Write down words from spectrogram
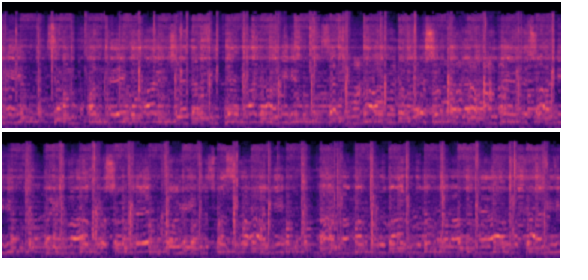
alalim Sen halde kolay çedersin ben alalim Sen babanı koşun ben halde çalim Bayla koşun da boyun açmasın hali Ağlamak yalan ne almak hali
